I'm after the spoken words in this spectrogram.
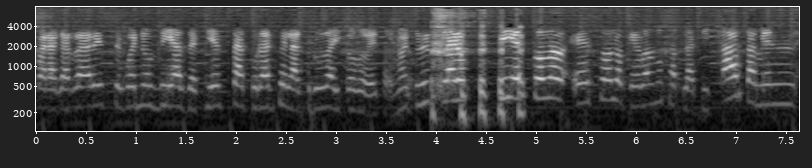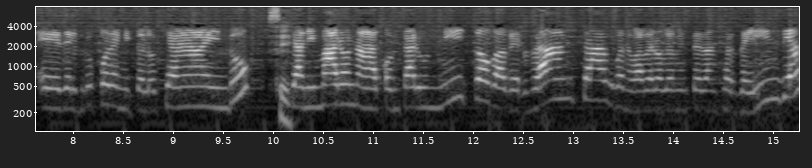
para agarrar este buenos días de fiesta, curarse la cruda y todo eso, ¿no? Entonces, claro, sí es todo eso lo que vamos a platicar. También eh, del grupo de mitología hindú se animaron a contar un mito, va a haber danzas, bueno, va a haber obviamente danzas de India.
